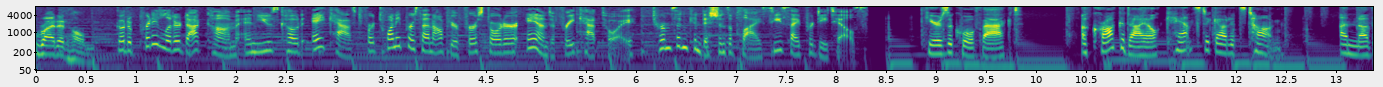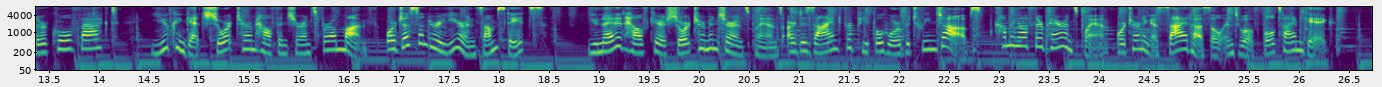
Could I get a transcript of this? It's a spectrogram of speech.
right at home. Go to prettylitter.com and use code ACAST for 20% off your first order and a free cat toy. Terms and conditions apply. See site for details. Here's a cool fact a crocodile can't stick out its tongue. Another cool fact you can get short term health insurance for a month or just under a year in some states. United Healthcare short term insurance plans are designed for people who are between jobs, coming off their parents' plan, or turning a side hustle into a full time gig.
